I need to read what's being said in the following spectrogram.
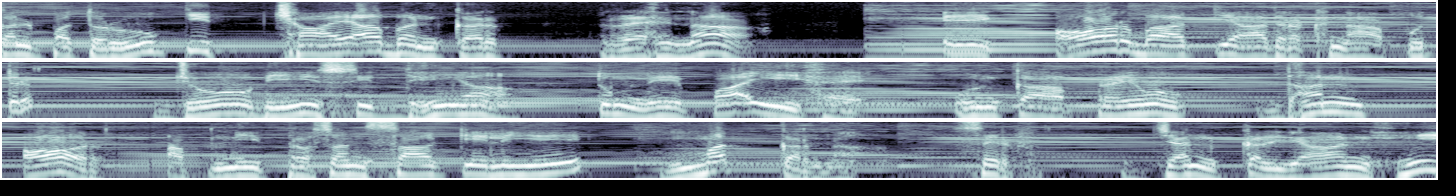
कल्पतरू की छाया बनकर रहना। एक और बात याद रखना पुत्र, जो भी सिद्धियाँ तुमने पाई है, उनका प्रयोग धन और अपनी प्रशंसा के लिए मत करना सिर्फ जन कल्याण ही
